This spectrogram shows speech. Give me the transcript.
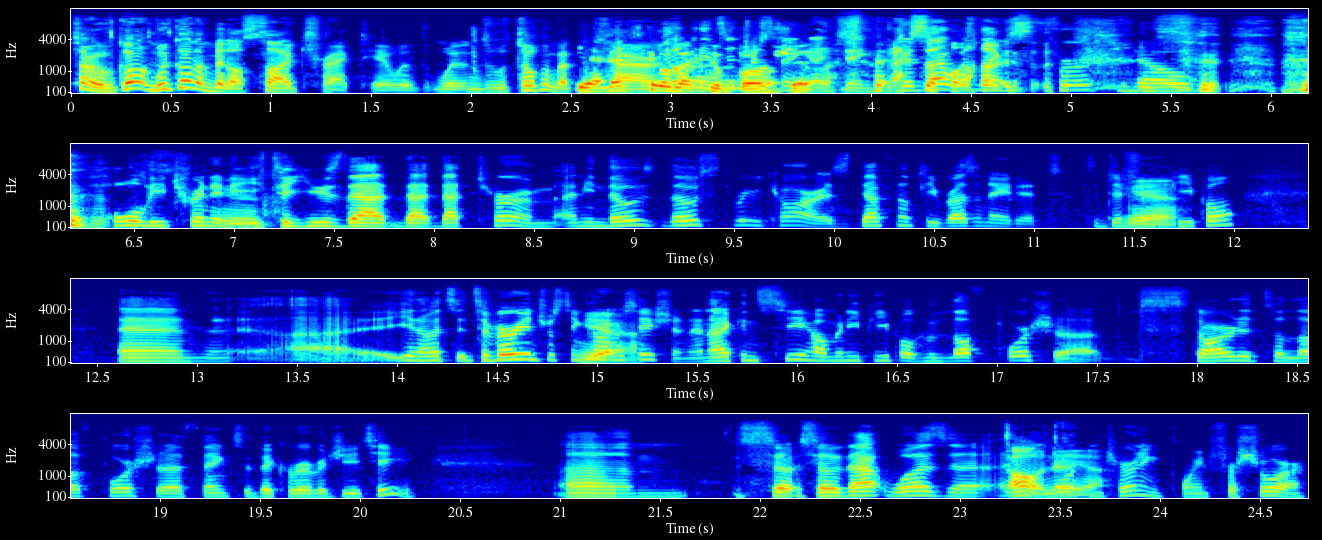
Sorry, we've got we've got a bit of sidetracked here with we're, we're talking about Yeah, let's go back to interesting, Porsche. I think, because that was like the first, you know, holy trinity Yeah. to use that that that term. I mean, those those three cars definitely resonated to different Yeah. people, and uh, you know, it's it's a very interesting Yeah. conversation. And I can see how many people who love Porsche started to love Porsche thanks to the Carrera GT. Um, so so that was a, an Oh, no, yeah. turning point for sure.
